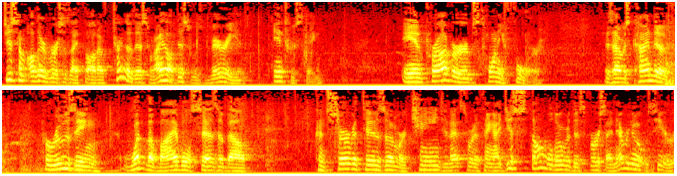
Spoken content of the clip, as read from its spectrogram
Just some other verses I thought of. Turn to this one. I thought this was very interesting. In Proverbs 24, as I was kind of perusing what the Bible says about conservatism or change and that sort of thing, I just stumbled over this verse. I never knew it was here.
